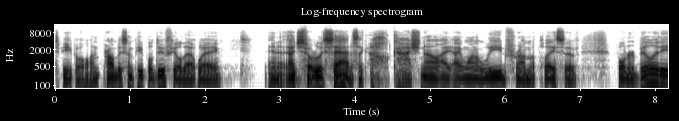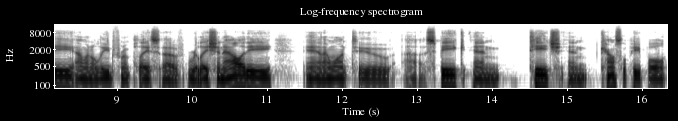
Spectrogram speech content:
to people. And probably some people do feel that way. And I just felt really sad. It's like, oh gosh, no, I, I want to lead from a place of vulnerability. I want to lead from a place of relationality. And I want to uh, speak and teach and counsel people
